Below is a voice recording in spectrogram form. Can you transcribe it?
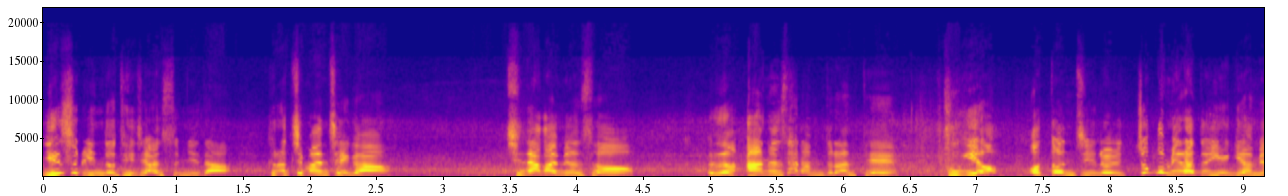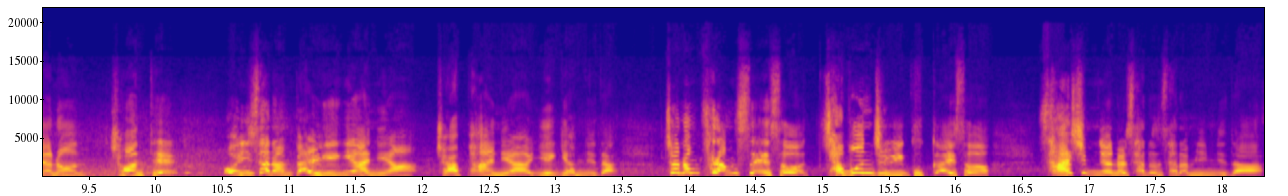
예술인도 되지 않습니다. 그렇지만 제가 지나가면서 어, 아는 사람들한테 북이 어- 어떤지를 조금이라도 얘기하면은 저한테 어 이 사람 빨갱이 아니야 좌파 아니야 얘기합니다. 저는 프랑스에서 자본주의 국가에서 40년을 살은 사람입니다.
